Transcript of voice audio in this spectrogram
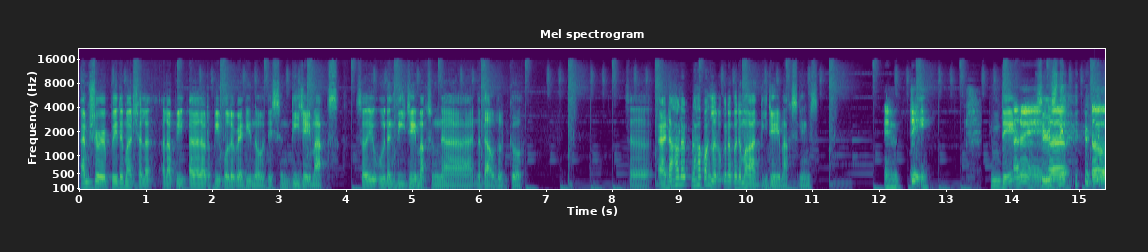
I'm sure pretty much a lot, a lot, pe- a lot of people already know this, yung DJ Max. So, yung unang DJ Max yung na, na-download ko. So, uh, nakala- nakapaglaro ka na ba ng mga DJ Max games? Hindi. Hindi. Ano eh. Seriously? uh, Oo.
